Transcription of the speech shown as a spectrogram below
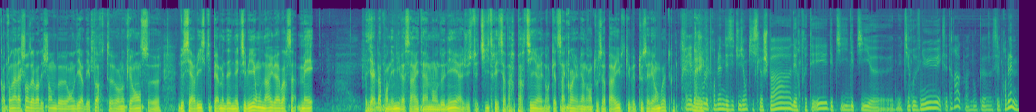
quand on a la chance d'avoir des chambres, on va dire des portes, en l'occurrence, de services qui permettent d'accéder, on arrive à avoir ça. Mais c'est-à-dire que la pandémie va s'arrêter à un moment donné, à juste titre, et ça va repartir. Et dans 4-5 ans, ils reviendront tous à Paris parce qu'ils veulent tous aller en boîte. Quoi. Il y a toujours le problème des étudiants qui se logent pas, des retraités, des petits, des petits, euh, des petits revenus, etc. Quoi. Donc euh, c'est le problème.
